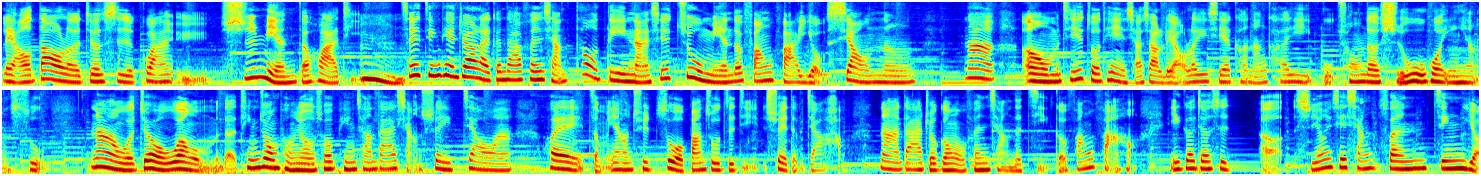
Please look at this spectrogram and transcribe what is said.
聊到了就是关于失眠的话题。嗯，所以今天就要来跟大家分享，到底哪些助眠的方法有效呢？那嗯，我们其实昨天也小小聊了一些可能可以补充的食物或营养素。那我就问我们的听众朋友说，平常大家想睡觉啊，会怎么样去做，帮助自己睡得比较好？那大家就跟我分享的几个方法哈，一个就是呃，使用一些香氛精油，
